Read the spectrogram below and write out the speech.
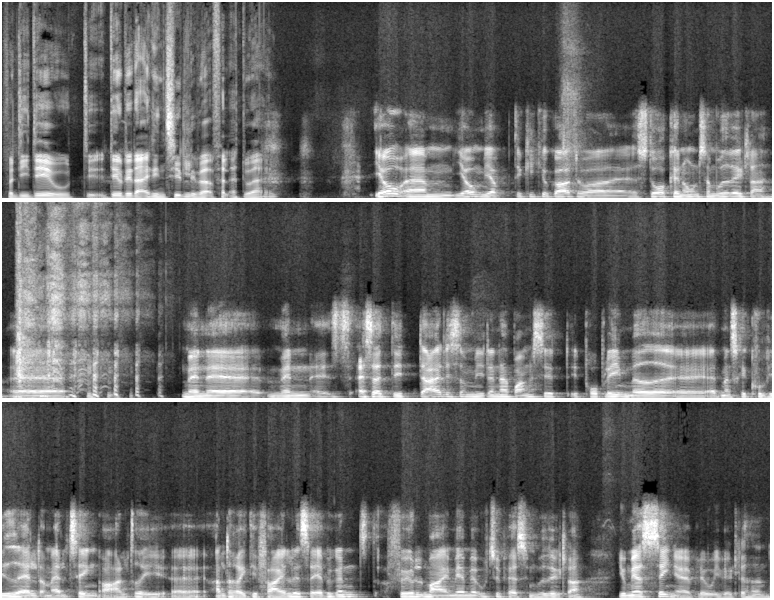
Fordi det er, jo, det, det er jo det, der er i din titel i hvert fald, at du er, ikke? Jo, um, jo men jeg, det gik jo godt. Det var øh, stor kanon som udvikler. Øh, men uh, men altså, det, der er ligesom i den her branche et, et problem med, uh, at man skal kunne vide alt om alting og aldrig, uh, aldrig rigtig fejle. Så jeg begyndte at føle mig mere og mere utilpas som udvikler, jo mere senior jeg blev i virkeligheden.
